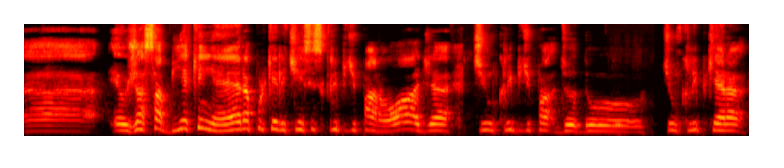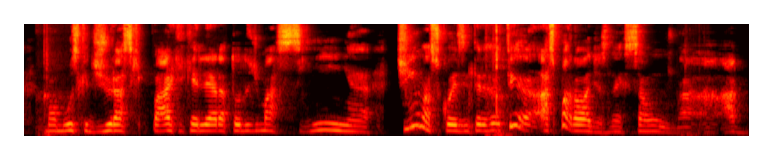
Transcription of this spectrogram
uh, ah, eu já sabia quem era, porque ele tinha esses clipes de paródia, tinha um clipe de do, do, tinha um clipe que era uma música de Jurassic Park, que ele era todo de massinha, tinha umas coisas interessantes, tem as paródias, né, que são a, a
